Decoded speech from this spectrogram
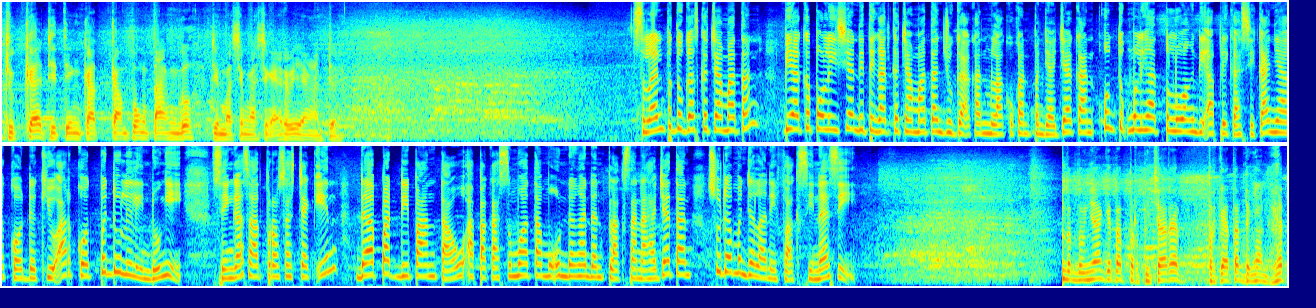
juga di tingkat kampung tangguh di masing-masing RW yang ada. Selain petugas kecamatan, pihak kepolisian di tingkat kecamatan juga akan melakukan penjajakan untuk melihat peluang diaplikasikannya kode QR Code Peduli Lindungi, sehingga saat proses check-in dapat dipantau apakah semua tamu undangan dan pelaksana hajatan sudah menjalani vaksinasi tentunya kita berbicara berkaitan dengan head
